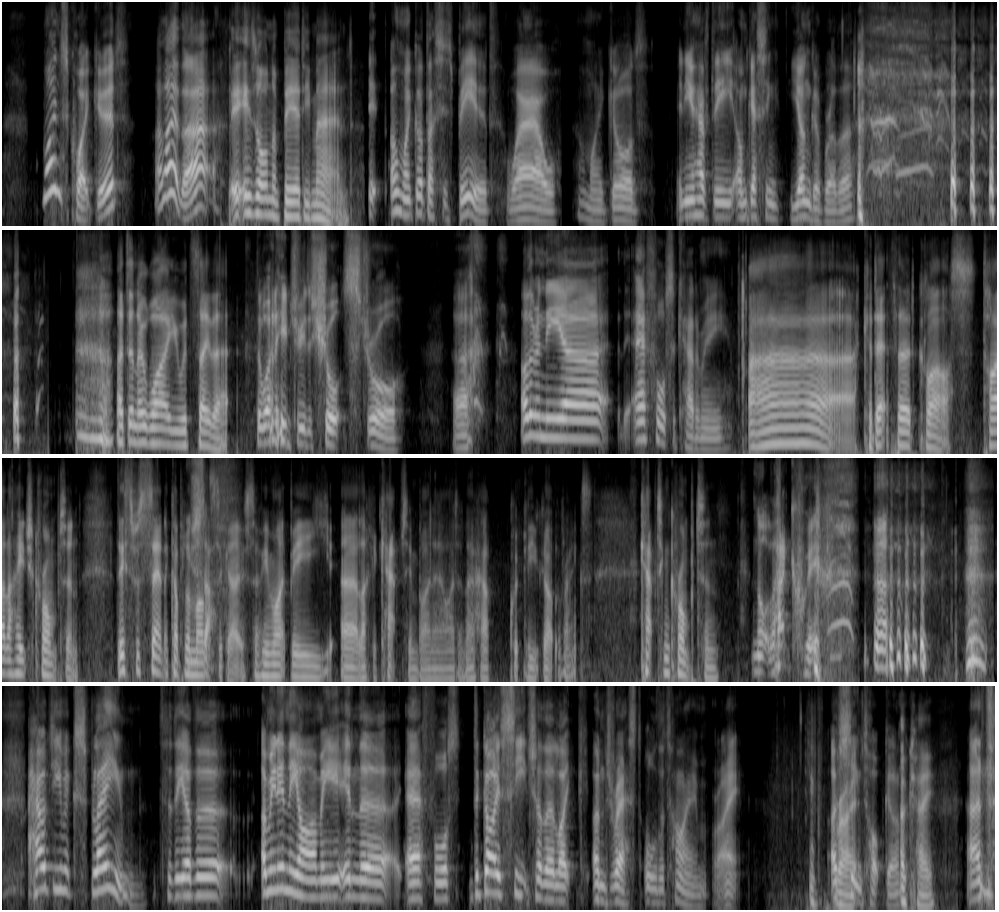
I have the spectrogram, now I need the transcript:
Mine's quite good. I like that. it is on a beardy man. It. Oh my god, that's his beard. Wow. Oh my god. And you have the, I'm guessing, younger brother, I don't know why you would say that. the one who drew the short straw. Uh, oh, they're in the, uh, the Air Force Academy. Ah, Cadet Third Class, Tyler H. Crompton. This was sent a couple of months Yusuf. ago, so he might be uh, like a captain by now. I don't know how quickly you got the ranks. Captain Crompton. Not that quick. How do you explain to the other? I mean, in the army, in the air force, the guys see each other like undressed all the time, right? I've Right. seen Top Gun, Okay. and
